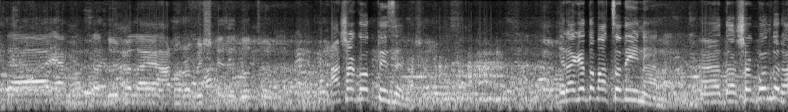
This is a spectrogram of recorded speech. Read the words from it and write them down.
এটা এক ঘণ্টা দুই বেলায় আঠারো বিশ কেজি দুধ আশা করতেছেন? এর আগে তো বাচ্চা দিইনি। দর্শক বন্ধুরা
